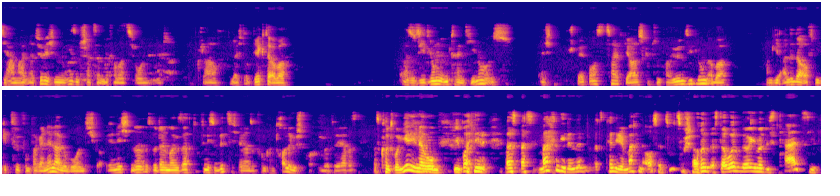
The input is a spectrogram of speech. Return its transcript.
Die haben halt natürlich einen Riesenschatz an Informationen und klar auch vielleicht Objekte, aber also Siedlungen im Trentino ist echt Spätbronzezeit. Ja, es gibt so ein paar Höhensiedlungen, aber haben die alle da auf dem Gipfel von Paganella gewohnt? Ich glaube nicht. Ne? Es wird dann mal gesagt, finde ich so witzig, wenn dann so von Kontrolle gesprochen wird. Ja, was, was kontrollieren die da oben? Wie wollen die, was, was machen die denn? Ne? Was können die denn machen, außer zuzuschauen, dass da unten irgendjemand durchs Tal zieht?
